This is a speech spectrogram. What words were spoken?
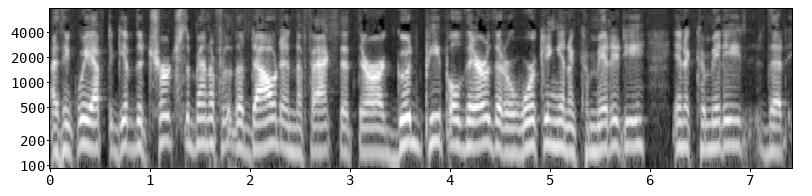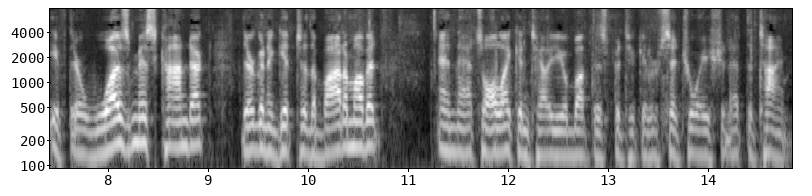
I think we have to give the church the benefit of the doubt and the fact that there are good people there that are working in a committee in a committee that if there was misconduct, they're going to get to the bottom of it. And that's all I can tell you about this particular situation at the time.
